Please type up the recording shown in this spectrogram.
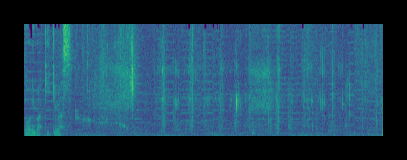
のり巻きいきます。う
